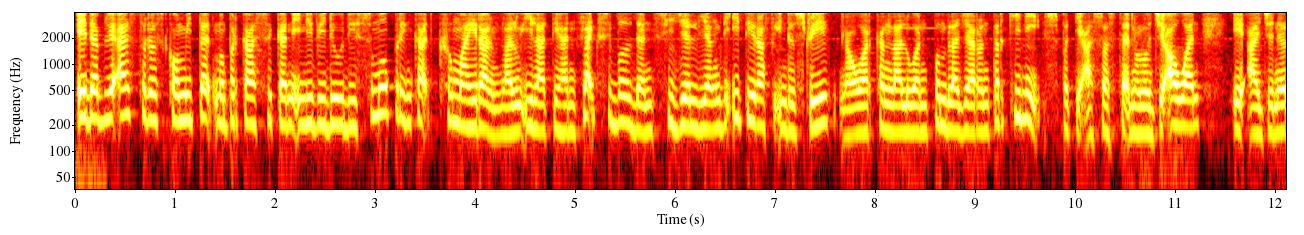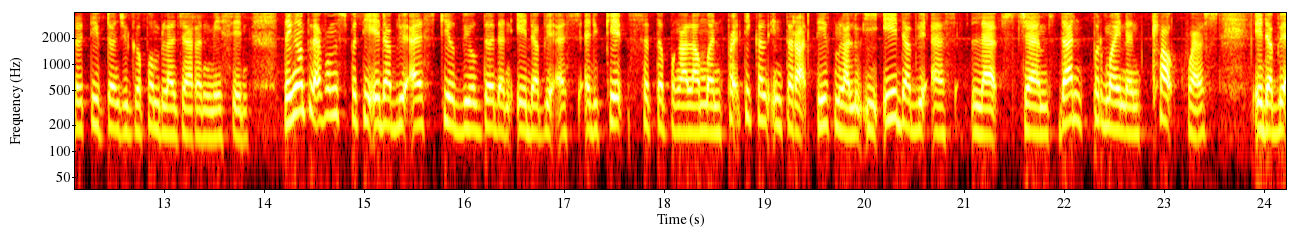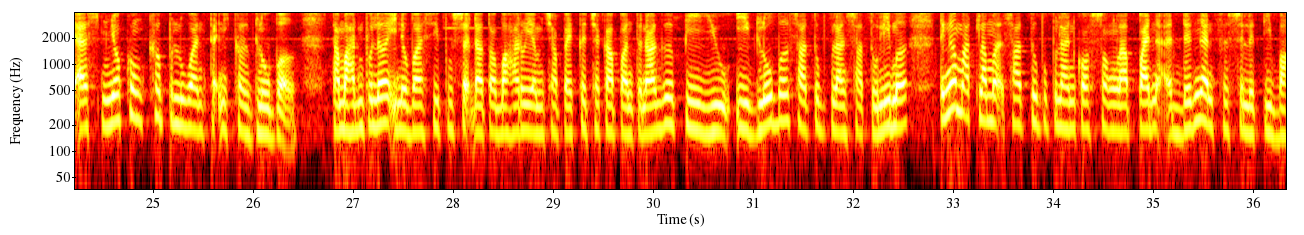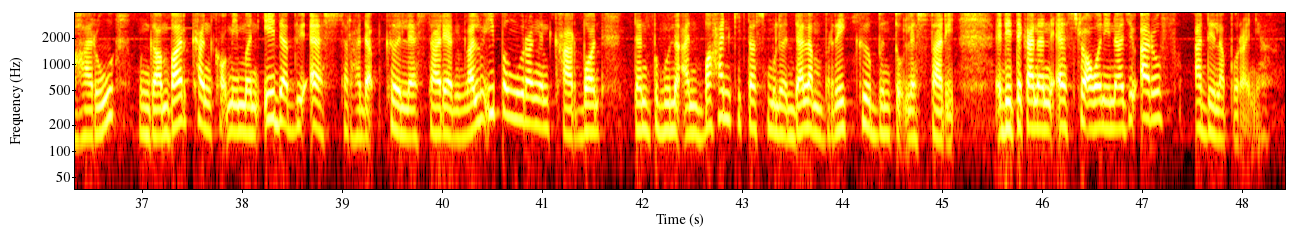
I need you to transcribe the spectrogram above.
AWS terus komited memperkasakan individu di semua peringkat kemahiran melalui latihan fleksibel dan sijil yang diiktiraf industri menawarkan laluan pembelajaran terkini seperti asas teknologi awan, AI generatif dan juga pembelajaran mesin. Dengan platform seperti AWS Skill Builder dan AWS Educate serta pengalaman praktikal interaktif melalui AWS Labs, Gems dan permainan Cloud Quest, AWS menyokong keperluan teknikal global. Tambahan pula inovasi pusat data baharu yang mencapai kecakapan tenaga PUE Global 1.15 dengan matlamat 1.08 dengan fasiliti baharu menggambarkan komitmen AWS terhadap kelestarian melalui pengurangan karbon dan penggunaan bahan kita semula dalam reka bentuk lestari. Di tekanan Astro Awani Najib Arif ada laporannya.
